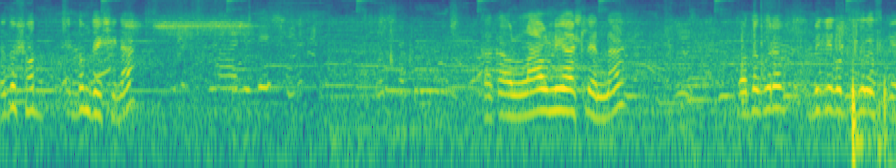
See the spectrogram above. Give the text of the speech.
এ তো সব একদম দেশি না? কাকা লাউ নিয়ে আসলেন না? কত করে বিক্রি করতেছেন আজকে?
